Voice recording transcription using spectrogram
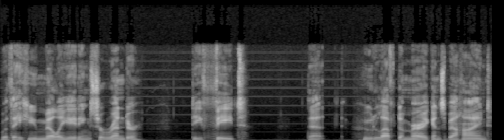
with a humiliating surrender, defeat, that who left Americans behind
